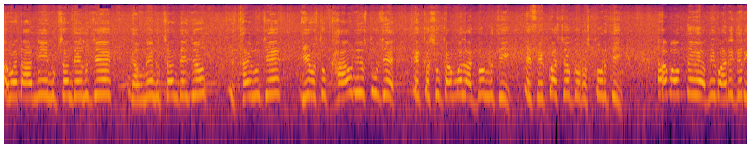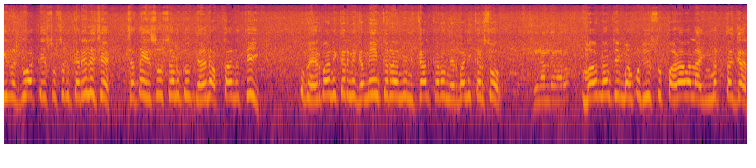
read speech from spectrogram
આમાં દાળને નુકસાન થયેલું છે, ઘઉંને નુકસાન ગયું થયેલું છે. જે વસ્તુ ખાવાની વસ્તુ છે, એ કશું કામમાં લાગતું નથી. એ ફેંકવા સિવાય કોઈ રસ્તો નથી. આ બાબતે અમે વારે ઘડી રજૂઆત એસોસિએશન કરેલી છે. છતાં એસોસિએશન કોઈ ધ્યાન આપતા નથી. તો મહેરબાની કરીને ગમે એમ કરીને નિકાલ કરો મહેરબાની કરશો. શું નામ તમારું? મારું નામ છે મહમૂદ યુસુફ પડાવાલા હિંમતનગર.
